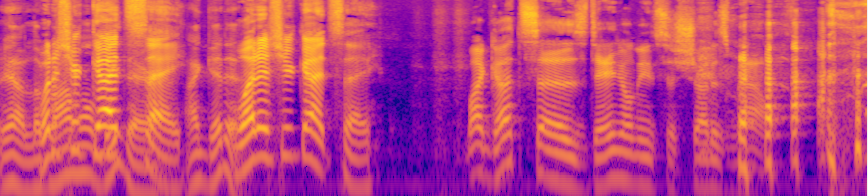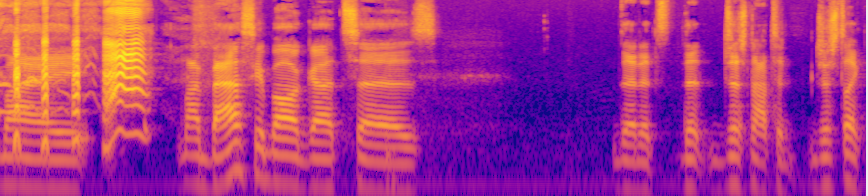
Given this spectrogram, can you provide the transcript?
Yeah. What does LeBron your won't gut there. say? I get it. What does your gut say? My gut says Daniel needs to shut his mouth. my my basketball gut says that it's that just not to just like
